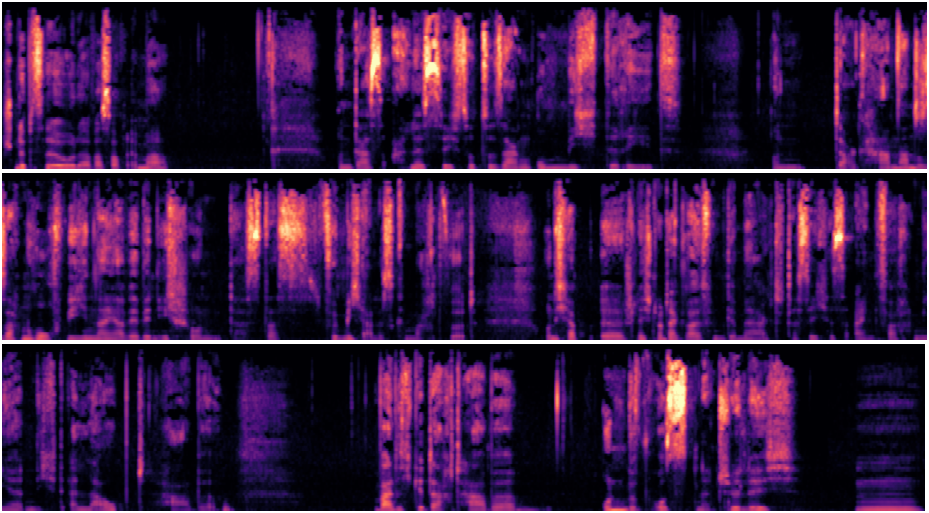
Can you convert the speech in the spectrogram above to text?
schnipse oder was auch immer. Und das alles sich sozusagen um mich dreht. Und da kamen dann so Sachen hoch wie, naja, wer bin ich schon, dass das für mich alles gemacht wird. Und ich habe äh, schlicht und ergreifend gemerkt, dass ich es einfach mir nicht erlaubt habe. Weil ich gedacht habe, unbewusst natürlich, mh, hm,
